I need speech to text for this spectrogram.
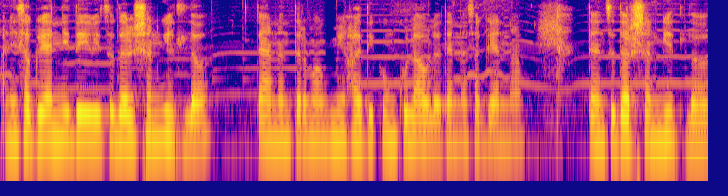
आणि सगळ्यांनी देवीचं दर्शन घेतलं. त्यानंतर मग मी हळदी कुंकू लावलं त्यांना सगळ्यांना. त्यांचं दर्शन घेतलं.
